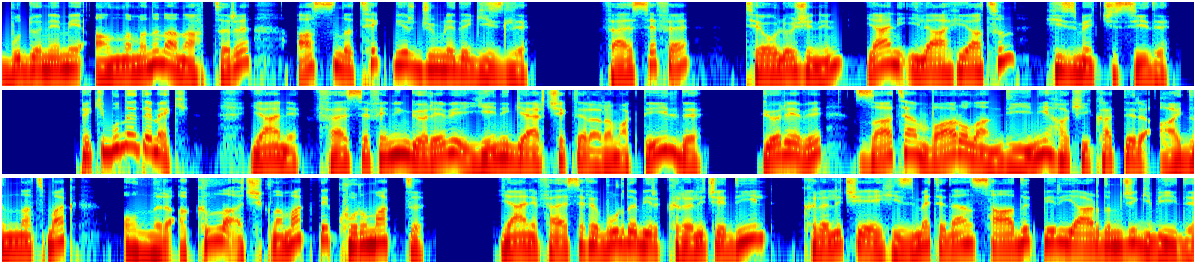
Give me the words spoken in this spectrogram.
Bu dönemi anlamanın anahtarı aslında tek bir cümlede gizli. Felsefe, teolojinin yani ilahiyatın hizmetçisiydi. Peki bu ne demek? Yani felsefenin görevi yeni gerçekler aramak değil de, görevi zaten var olan dini hakikatleri aydınlatmak, onları akılla açıklamak ve korumaktı. Yani felsefe burada bir kraliçe değil, kraliçeye hizmet eden sadık bir yardımcı gibiydi.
